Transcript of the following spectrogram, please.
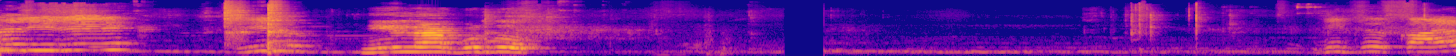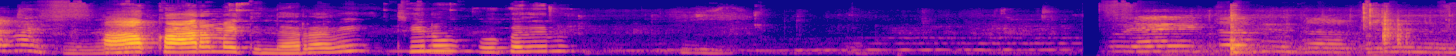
ఇది ఇది నీళ్ళు తాగకూడదు. ఇది కారం అవుతుంది ఆ కారం అవుతుందా రవి? తిను ఒక తిను ఇప్పుడే ఇట్లా తింటారు.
